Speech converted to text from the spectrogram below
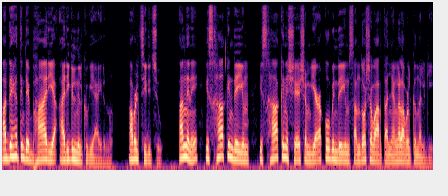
അദ്ദേഹത്തിന്റെ ഭാര്യ അരികിൽ നിൽക്കുകയായിരുന്നു. അവൾ ചിരിച്ചു. അങ്ങനെ ഇസ്ഹാക്കിന്റെയും ഇസ്ഹാക്കിനു ശേഷം യാക്കൂബിന്റെയും സന്തോഷവാർത്ത ഞങ്ങളവൾക്ക് നൽകി.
